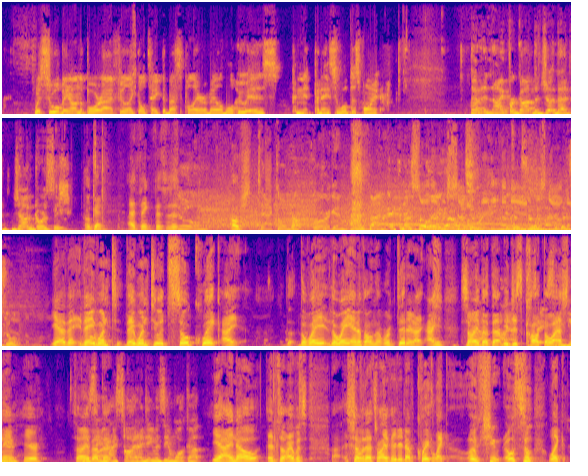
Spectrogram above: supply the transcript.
with Sewell being on the board, I feel like they'll take the best player available, who is Penei Penei Sewell at this point. And, and I forgot the that John Dorsey. Okay, I think this is it. Sewell, Oh, sh- tackle, Oregon. Penei Sewell, there we go. They Sewell. They Sewell. yeah, they, they went they went to it so quick. I the, the way the way NFL Network did it. I, I sorry Yeah, about that. We I- just caught the same last here. name here. Sorry Yes, about I, that. I saw it. I didn't even see him walk up. Yeah, I know, and so I was, uh, so that's why I hit it up quick. Like, oh shoot, oh so like,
